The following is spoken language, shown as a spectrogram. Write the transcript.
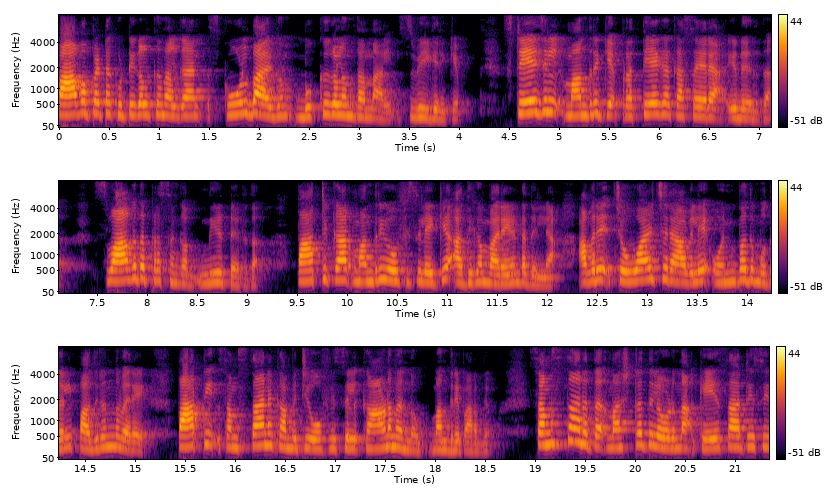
പാവപ്പെട്ട കുട്ടികൾക്ക് നൽകാൻ സ്കൂൾ ബാഗും ബുക്കുകളും തന്നാൽ സ്വീകരിക്കും. സ്റ്റേജിൽ മന്ത്രിക്ക് പ്രത്യേക കസേര ഇടരുത്. സ്വാഗത പ്രസംഗം നീട്ടരുത്. പാർട്ടിക്കാർ മന്ത്രി ഓഫീസിലേക്ക് അധികം വരേണ്ടതില്ല. അവരെ ചൊവ്വാഴ്ച രാവിലെ ഒൻപത് മുതൽ പതിനൊന്ന് വരെ പാർട്ടി സംസ്ഥാന കമ്മിറ്റി ഓഫീസിൽ കാണുമെന്നും മന്ത്രി പറഞ്ഞു. സംസ്ഥാനത്ത് നഷ്ടത്തിലോടുന്ന K S R T C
